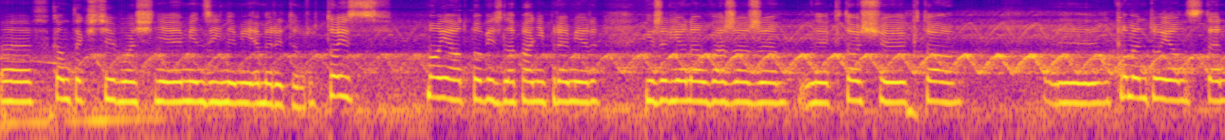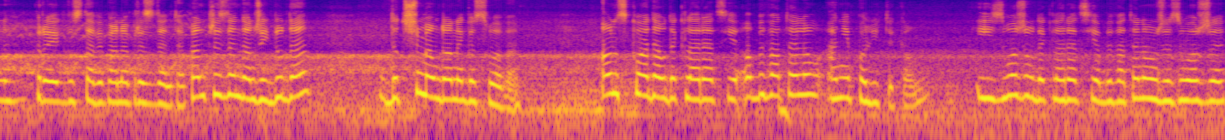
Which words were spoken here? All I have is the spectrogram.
e, w kontekście właśnie między innymi emerytur. To jest moja odpowiedź dla pani premier, jeżeli ona uważa, że e, ktoś, e, kto e, komentując ten projekt ustawy pana prezydenta. Pan prezydent Andrzej Duda dotrzymał danego słowa. On składał deklarację obywatelom, a nie politykom. I złożył deklarację obywatelom, że złoży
